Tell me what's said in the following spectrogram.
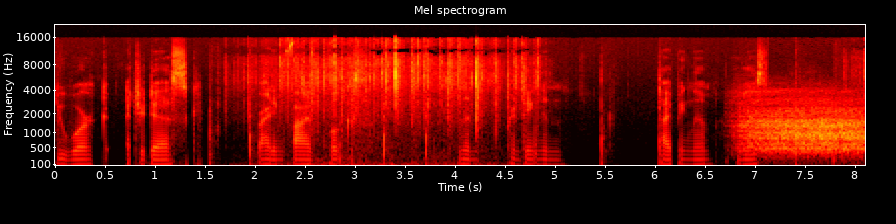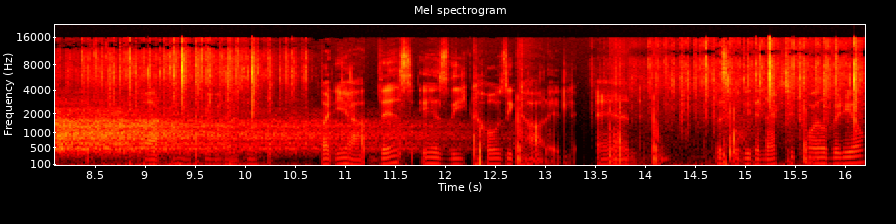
you work at your desk, writing five books, and then printing and typing them, I guess. But, oh, but yeah, this is the Cozy Cottage, and this will be the next tutorial video.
